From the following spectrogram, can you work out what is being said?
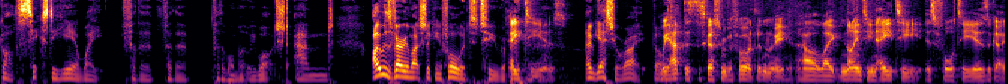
God sixty year wait for the for the for the one that we watched, and I was very much looking forward to Rebecca. 80 years. Oh yes, you're right. God. We had this discussion before, didn't we? How like 1980 is 40 years ago,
